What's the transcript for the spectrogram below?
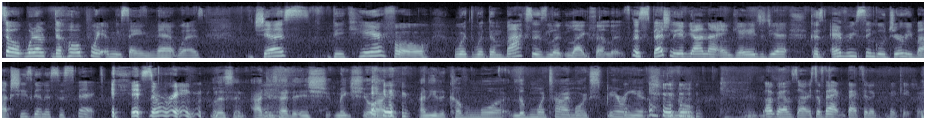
So what? I'm, the whole point of me saying that was just be careful with what them boxes look like, fellas. Especially if y'all not engaged yet, because every single jury box she's gonna suspect it's a ring. Listen, I just had to make sure I, I needed a couple more, a little more time, more experience. You know, Okay, I'm sorry. So back back to the vacation.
